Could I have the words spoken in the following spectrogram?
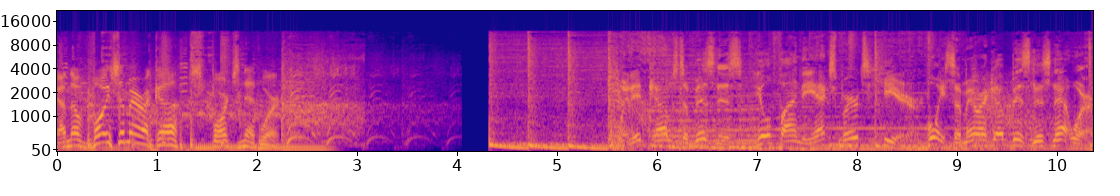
on the Voice America Sports Network. When it comes to business, you'll find the experts here. Voice America Business Network.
